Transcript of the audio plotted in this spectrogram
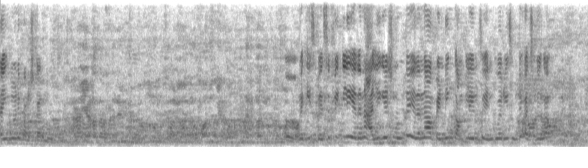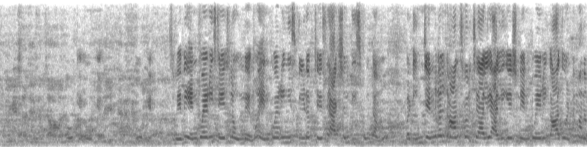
టైంలోనే పరిష్కారం అవుతుంది ఆ, మనకి స్పెసిఫిక్లీ ఏదైనా అలిగేషన్ ఉంటే ఏదైనా పెండింగ్ కంప్లైంట్స్ ఎంక్వైరీస్ ఉంటే ఖచ్చితంగా okay okay okay so maybe enquiry స్టేజ్లో ఉందేమో. ఎంక్వైరీని స్పీడప్ చేసి యాక్షన్ తీసుకుంటాము. బట్ ఇన్ జనరల్ ట్రాన్స్ఫర్ చేయాలి అలిగేషన్ ఎంక్వైరీ కాదు అంటే మనం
